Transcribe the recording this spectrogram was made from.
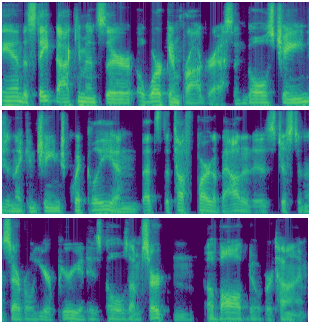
and estate documents are a work in progress and goals change and they can change quickly and that's the tough part about it is just in a several year period his goals i'm certain evolved over time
